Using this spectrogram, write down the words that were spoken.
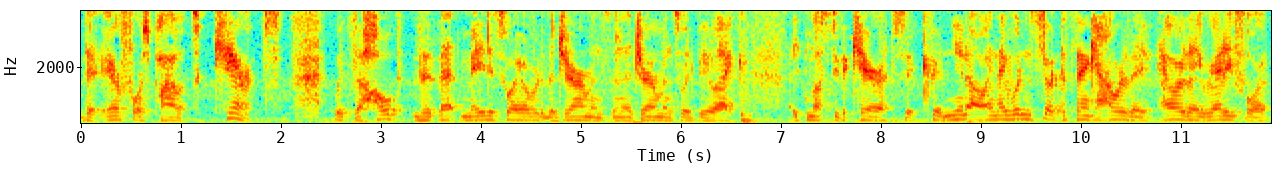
the Air Force pilots carrots with the hope that that made its way over to the Germans and the Germans would be like, it must be the carrots. It couldn't, you know, and they wouldn't start to think, how are they, how are they ready for it?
